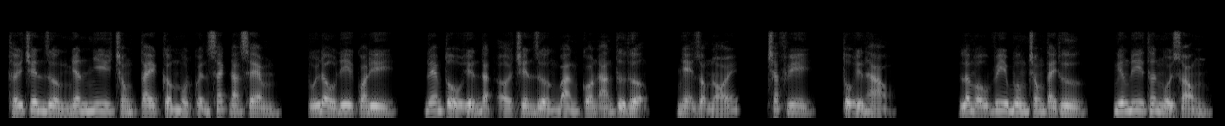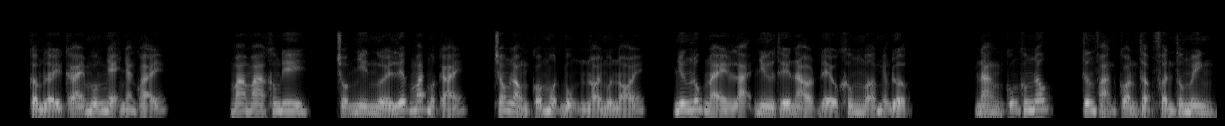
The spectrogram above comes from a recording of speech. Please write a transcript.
thấy trên giường nhân nhi trong tay cầm một quyển sách đang xem, túi đầu đi qua đi, đem tổ yến đặt ở trên giường bàn con án tử thượng, nhẹ giọng nói, chắc phi, tổ yến hảo. Lâm ấu vi buông trong tay thư, nghiêng đi thân ngồi xong, cầm lấy cái muỗng nhẹ nhàng quái. Mama không đi, trộm nhìn người liếc mắt một cái, trong lòng có một bụng nói muốn nói, nhưng lúc này lại như thế nào đều không mở miệng được. Nàng cũng không nốc, tương phản còn thập phần thông minh,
